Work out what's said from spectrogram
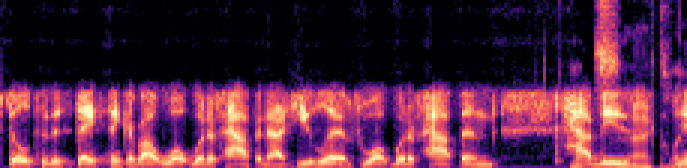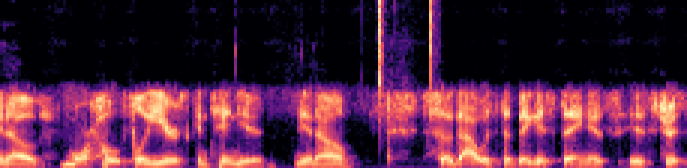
still to this day think about what would have happened had he lived, what would have happened had Exactly. these, you know, more hopeful years continued, you know? So that was the biggest thing is is just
